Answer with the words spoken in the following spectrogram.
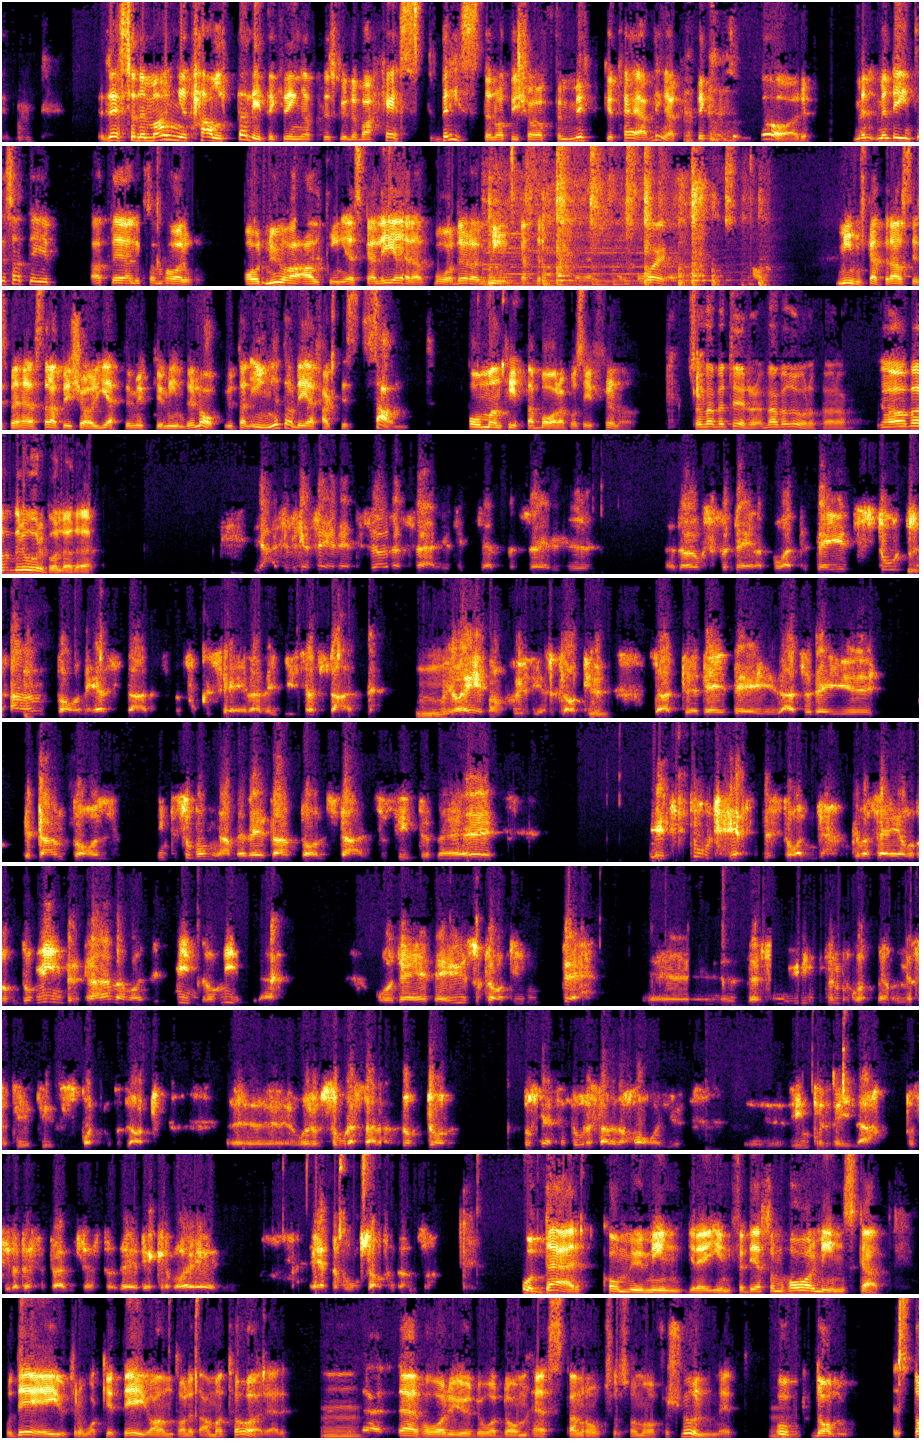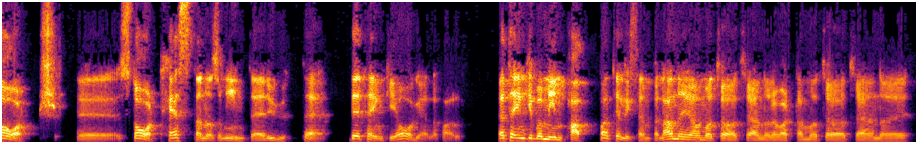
resonemanget haltar lite kring att det skulle vara hästbristen och att vi kör för mycket tävlingar. Det kanske gör, men, men det är inte så att det, är, att det liksom har... Och nu har allting eskalerat, både minskat Oj. minskat drastiskt med hästar, att vi kör jättemycket mindre lopp, utan inget av det är faktiskt sant. Om man tittar bara på siffrorna. Så vad betyder det? Vad beror det på då? Ja, vad beror det på Ludde? Ja, alltså vi kan säga det till södra Sverige till exempel så är det ju, det har jag också funderat på, att det är ju ett stort antal hästar som är fokuserade i vissa stall. Mm. Och jag är de skyldiga såklart ju. Mm. Så att eh, det, det, alltså det är ju ett antal, inte så många, men det är ett antal stall som sitter med ett stort hästbestånd kan man säga. Och de, de mindre tränarna har blivit mindre och mindre. Och det, det är ju såklart inte, eh, det får ju inte något med sig till, till sporten såklart. Eh, och de stora stallarna, de, de, de flesta stora stallarna har ju eh, vintervila på sina bästa träningshästar. Det, det kan vara en, en av orsakerna alltså. Och där kommer ju min grej in, för det som har minskat, och det är ju tråkigt, det är ju antalet amatörer. Mm. Där, där, har du ju då de hästarna också som har försvunnit. Mm. Och de start, eh, starthästarna som inte är ute. Det tänker jag i alla fall. Jag tänker på min pappa till exempel. Han är ju amatörtränare och har varit amatörtränare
